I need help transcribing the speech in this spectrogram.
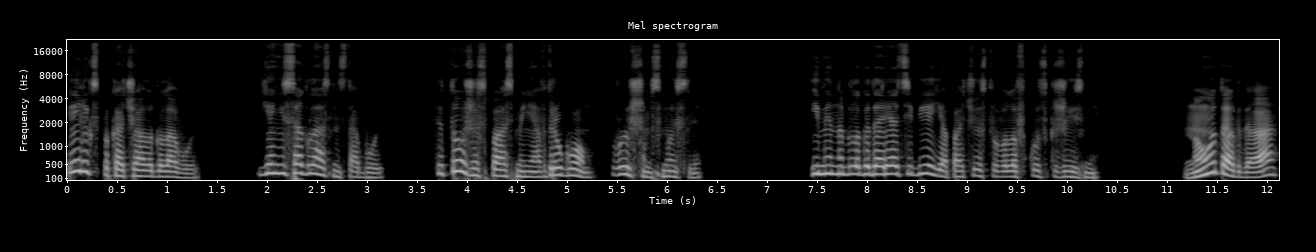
Эликс покачала головой. «Я не согласна с тобой. Ты тоже спас меня в другом, высшем смысле. Именно благодаря тебе я почувствовала вкус к жизни». «Ну, тогда...»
